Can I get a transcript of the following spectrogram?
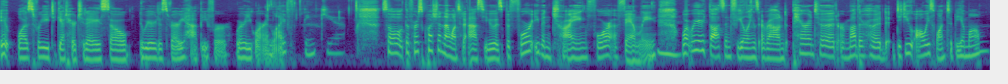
it was for you to get here today. So, we are just very happy for where you are in life. Thank you. So, the first question I wanted to ask you is before even trying for a family, mm. what were your thoughts and feelings around parenthood or motherhood? Did you always want to be a mom?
